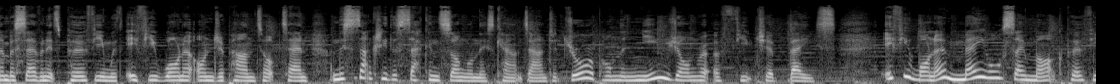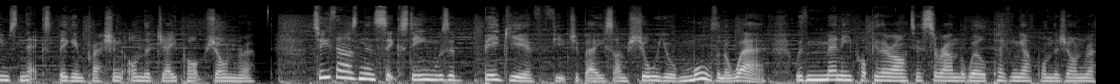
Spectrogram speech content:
Number 7, it's Perfume with If You Wanna on Japan Top 10, and this is actually the second song on this countdown to draw upon the new genre of future bass. If You Wanna may also mark Perfume's next big impression on the J pop genre. 2016 was a big year for future bass, I'm sure you're more than aware, with many popular artists around the world picking up on the genre,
